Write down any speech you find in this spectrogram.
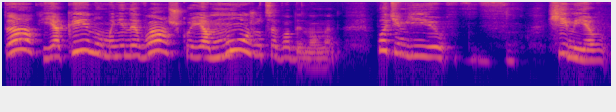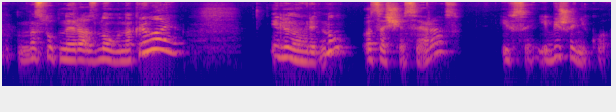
Так, я кину, мені не важко, я можу це в один момент. Потім її хімія наступний раз знову накриває. І людина говорить: ну, оце ще це раз, і все, і більше ніколи.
